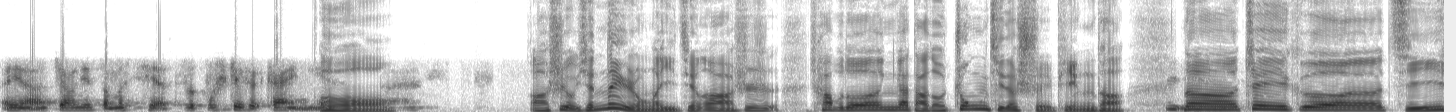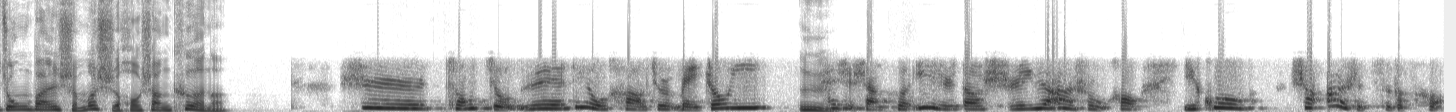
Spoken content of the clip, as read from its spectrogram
哎呀，教你怎么写字，不是这个概念。哦，啊，是有一些内容了，已经啊，是差不多应该达到中级的水平的。嗯那这个集中班什么时候上课呢？是从九月六号，就是每周一嗯开始上课，一直到十一月二十五号，一共上二十次的课。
